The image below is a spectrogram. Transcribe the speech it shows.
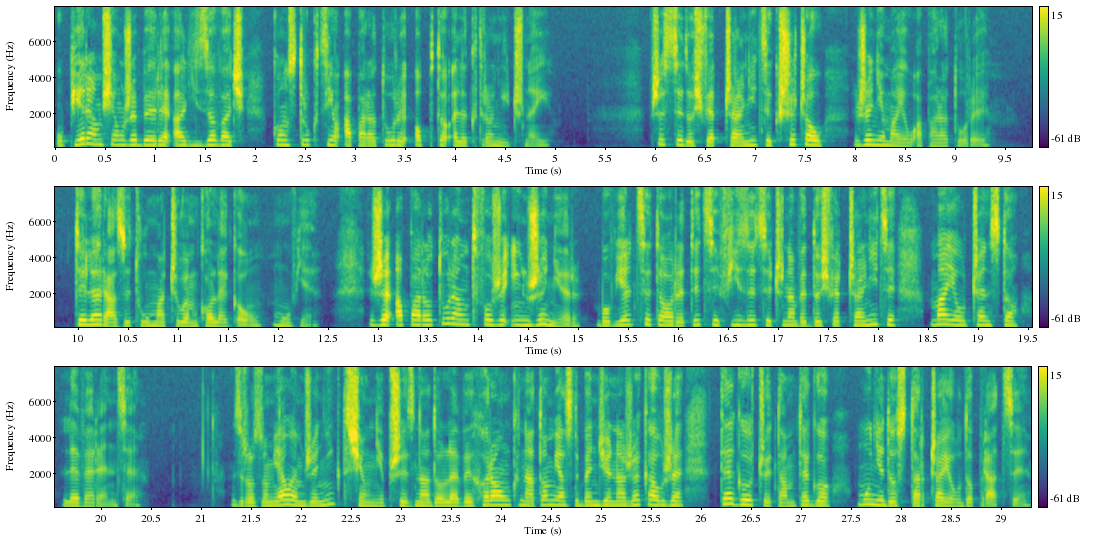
Upieram się, żeby realizować konstrukcję aparatury optoelektronicznej. Wszyscy doświadczalnicy krzyczą, że nie mają aparatury. Tyle razy tłumaczyłem kolegom, mówię, że aparaturę tworzy inżynier, bo wielcy teoretycy, fizycy czy nawet doświadczalnicy mają często lewe ręce. Zrozumiałem, że nikt się nie przyzna do lewych rąk, natomiast będzie narzekał, że tego czy tamtego mu nie dostarczają do pracy.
